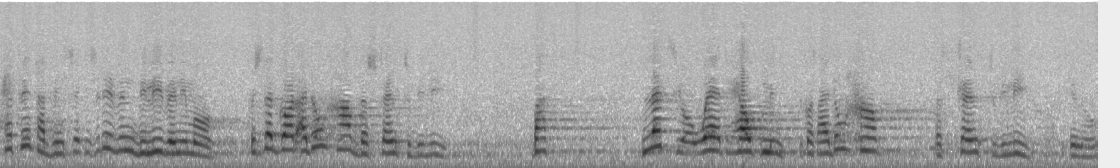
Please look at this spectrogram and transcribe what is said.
her faith had been shaken. She didn't even believe anymore. But she said, God, I don't have the strength to believe. But let your word help me because I don't have the strength to believe, you know.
